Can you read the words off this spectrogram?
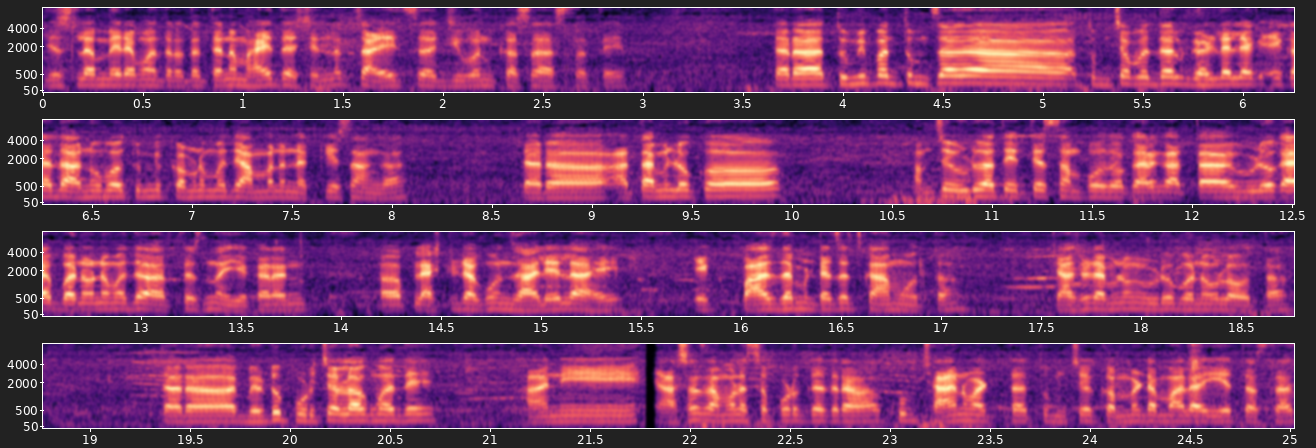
जे स्लम एरियामध्ये राहतात त्यांना माहीत असेल ना चाळीचं जीवन कसं असतं ते. तर तुम्ही पण तुमचा तुमच्याबद्दल घडलेला एखादा अनुभव तुम्ही कमेंटमध्ये आम्हाला नक्की सांगा. तर आता आम्ही लोक आमचा व्हिडिओ आता इथेच संपवतो कारण आता व्हिडिओ काय बनवण्यामध्ये अर्थच नाही आहे कारण प्लॅस्टिक टाकून झालेलं आहे. एक पाच दहा मिनटाचंच काम होतं. त्यासाठी आम्ही व्हिडिओ बनवला होता. तर भेटू पुढच्या ब्लॉगमध्ये आणि असंच आम्हाला सपोर्ट करत राहा. खूप छान वाटतं. तुमचे कमेंट आम्हाला येत असतात.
